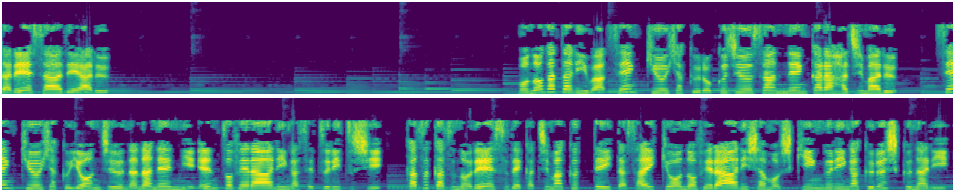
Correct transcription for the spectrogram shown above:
たレーサーである。物語は1963年から始まる。1947年にエンゾ・フェラーリが設立し、数々のレースで勝ちまくっていた最強のフェラーリ社も資金繰りが苦しくなり、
